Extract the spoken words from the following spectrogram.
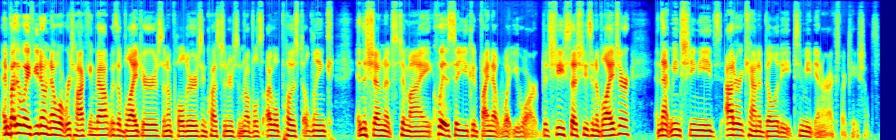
And by the way, if you don't know what we're talking about with obligers and upholders and questioners and rebels, I will post a link in the show notes to my quiz so you can find out what you are. But she says she's an obliger, and that means she needs outer accountability to meet inner expectations.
